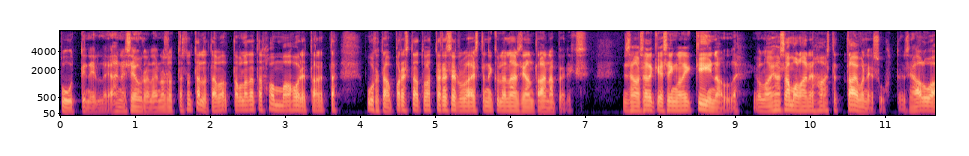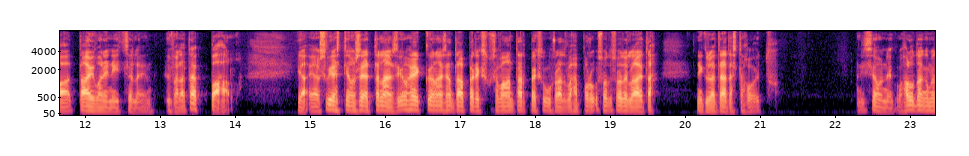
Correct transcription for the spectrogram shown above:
Putinille ja hänen seurailleen osoittaisi, no tällä tavalla, tavalla tätä hommaa hoidetaan, että uhrataan parista tuhatta reserviläistä, niin kyllä länsi antaa aina periksi. Ja se on selkeä signaali Kiinalle, jolla on ihan samanlainen haaste Taivanin suhteen. Se haluaa Taivanin itselleen hyvällä tai pahalla. Ja, ja jos viesti on se, että länsi on heikko ja länsi antaa periksi, kun sä vaan tarpeeksi uhraat vähän sotilaita, niin kyllä tämä tästä hoituu. Niin se on niin kuin, halutaanko me,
